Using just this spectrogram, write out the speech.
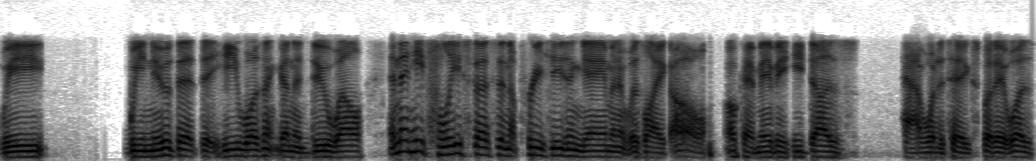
We we knew that that he wasn't going to do well, and then he fleeced us in a preseason game, and it was like, oh, okay, maybe he does have what it takes, but it was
